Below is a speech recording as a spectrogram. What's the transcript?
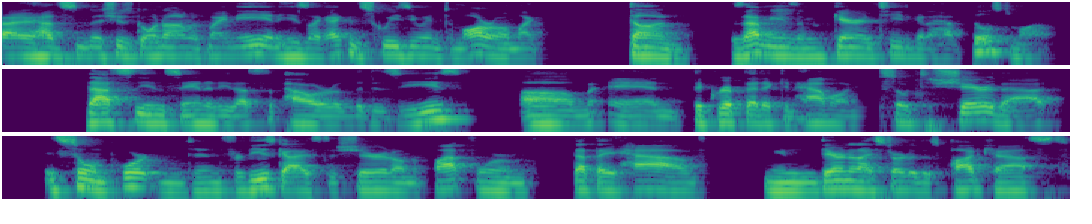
I had some issues going on with my knee, and he's like, "I can squeeze you in tomorrow." I'm like, "Done." Because that means I'm guaranteed going to have pills tomorrow. That's the insanity. That's the power of the disease um, and the grip that it can have on you. So to share that is so important. And for these guys to share it on the platform that they have, I mean, Darren and I started this podcast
